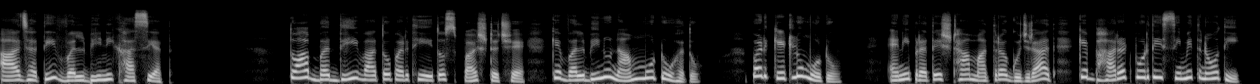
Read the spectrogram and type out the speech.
આ જ હતી વલ્ભીની ખાસિયત. તો આ બધી વાતો પરથી એ તો સ્પષ્ટ છે કે વલ્ભીનું નામ મોટું હતું. પણ કેટલું મોટું? એની પ્રતિષ્ઠા માત્ર ગુજરાત કે ભારત પૂરતી સીમિત નહોતી.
